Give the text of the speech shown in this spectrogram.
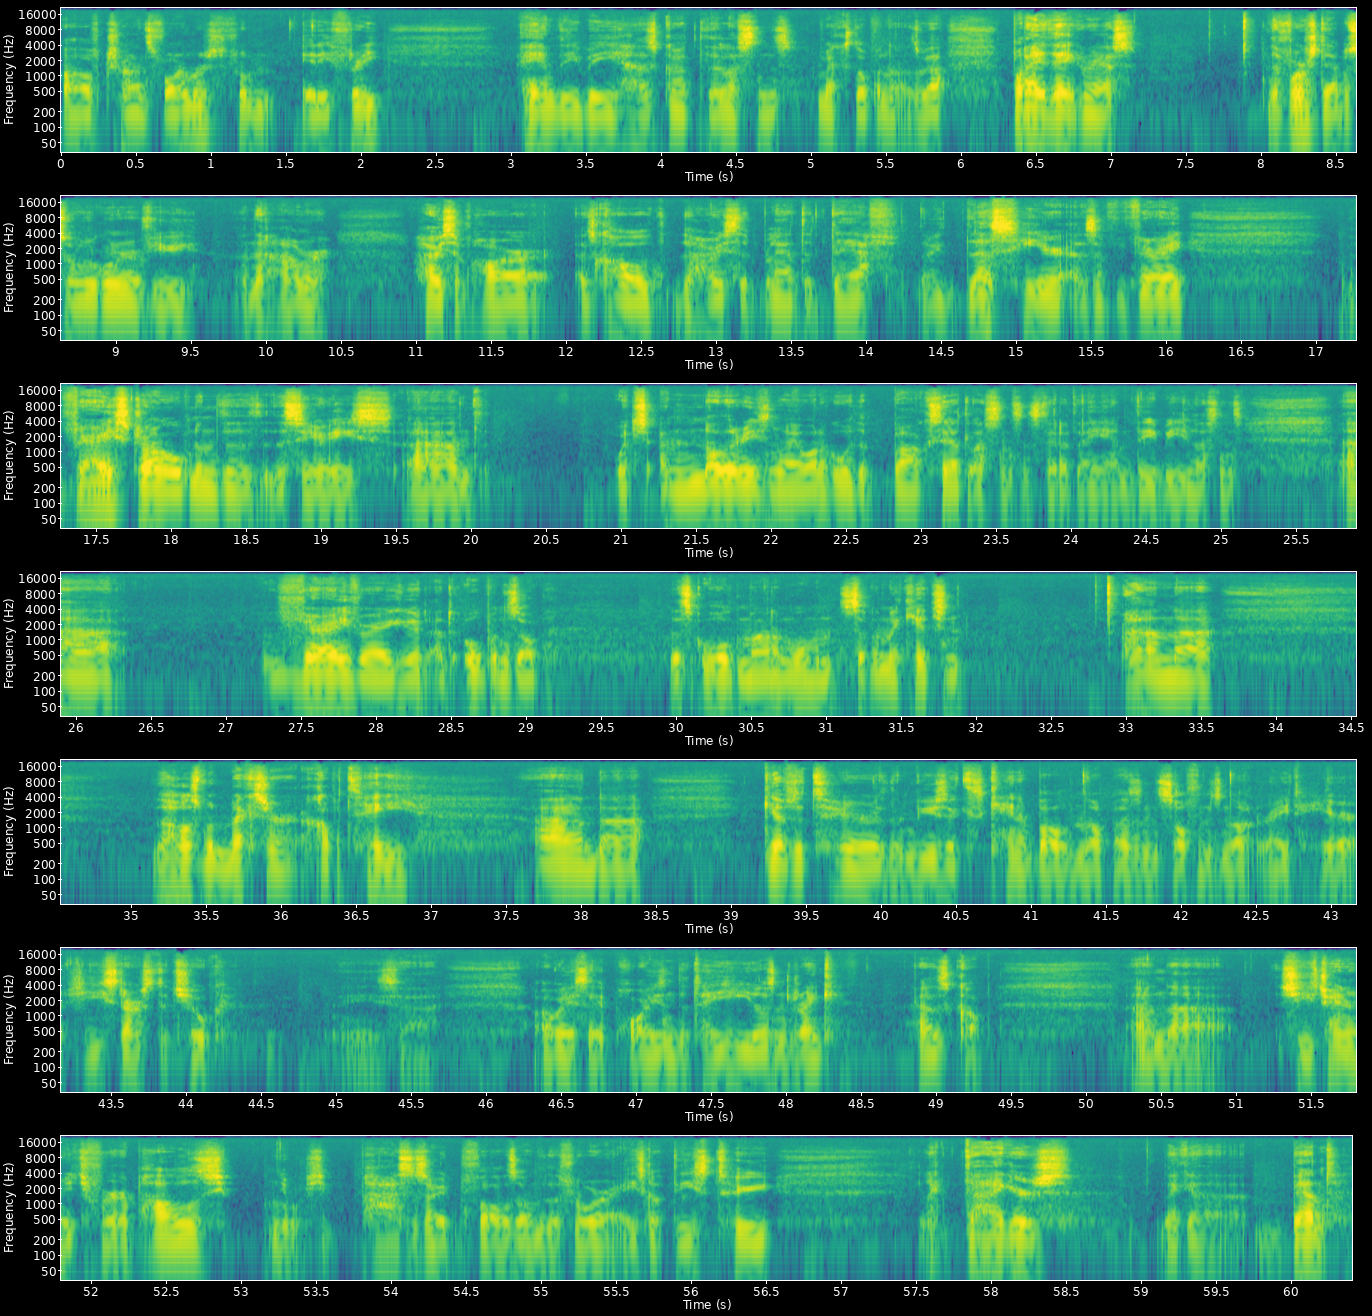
of Transformers from 83. IMDb has got the listens mixed up in that as well. But I digress. The first episode we're going to review in the Hammer House of Horror is called The House That Bled to Death. Now, this here is a very very strong opening to the, the series, and which another reason why I want to go with the box set lessons instead of the IMDb lessons. Uh, very very good. It opens up this old man and woman sitting in the kitchen and uh, the husband makes her a cup of tea, and uh, gives it to her. The music's kind of building up, as in something's not right here. She starts to choke. He's uh, obviously poisoned the tea. He doesn't drink his cup, and uh, she's trying to reach for her pulse. She, you know, she passes out and falls onto the floor. He's got these two, like daggers, like a uh, bent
